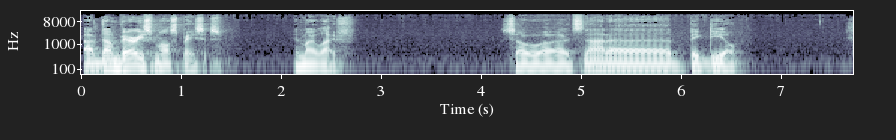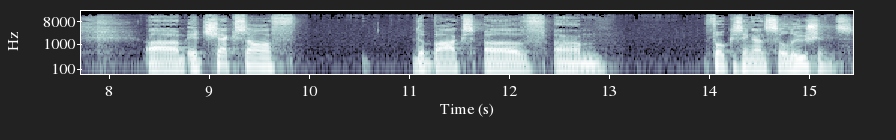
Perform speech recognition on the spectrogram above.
I've done very small spaces in my life, so uh, it's not a big deal. Um, it checks off the box of um, focusing on solutions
